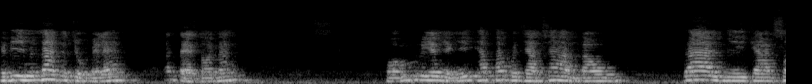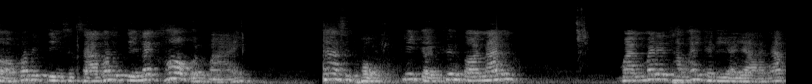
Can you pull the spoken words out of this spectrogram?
คดีมันน่าจะจบไปแล้ว ตั้งแต่ตอนนั้น ผมเรียนอย่างนี้ครับพรรคประชาชาติเราได้มีการสอบข้อเท็จจริงศึกษาข้อเท็จจริงและข้อกฎหมาย 56 ที่เกิดขึ้นตอนนั้น มันไม่ได้ทำให้คดีอาญาระงับ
